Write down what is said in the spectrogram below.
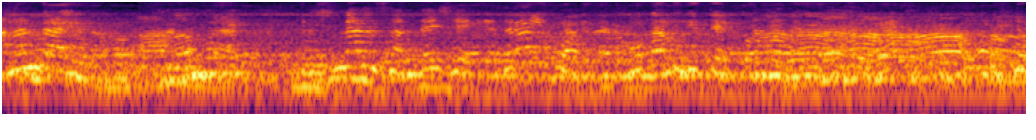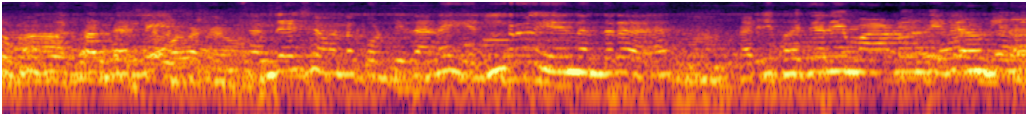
ಆನಂದ ಆಯಿತು. ಕೃಷ್ಣನ ಸಂದೇಶ ಎದರಲ್ಲಿ ಕೊಟ್ಟಿದ್ದಾನೆ ಭಗವದ್ಗೀತೆ ಕೊಟ್ಟಿದ್ದಾನೆ ಸಂದೇಶವನ್ನು ಕೊಟ್ಟಿದ್ದಾನೆ. ಎಲ್ಲರೂ ಏನಂದ್ರೆ ಹರಿಭಜನೆ ಮಾಡೋ ನಿರಂತರ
